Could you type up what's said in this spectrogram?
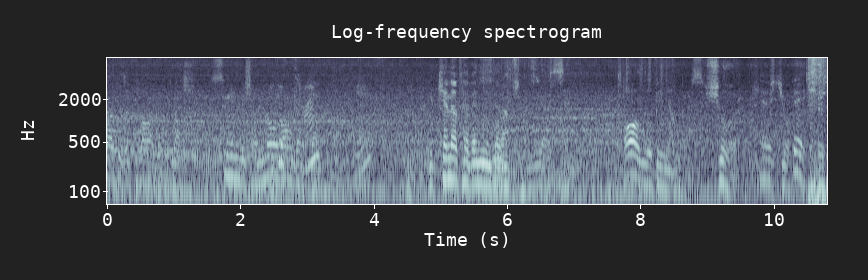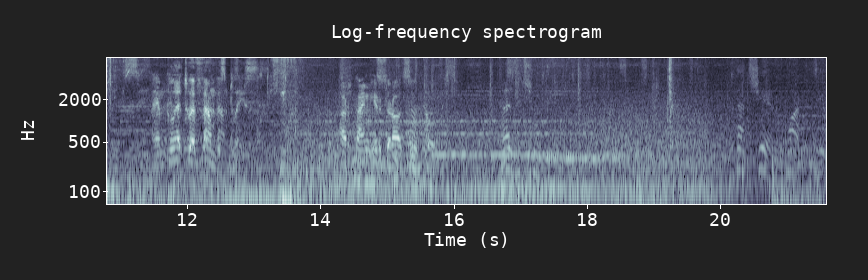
The is a flaw in the flesh. Soon we shall no It is longer time, doubt. yes? We cannot have any interruptions. We are sent. All will be numbers, sure. I am glad to have found this place. Our time here draws to a close. That share, one, zero,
